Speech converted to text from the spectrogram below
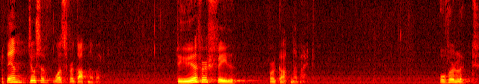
But then Joseph was forgotten about. Do you ever feel forgotten about? Overlooked?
